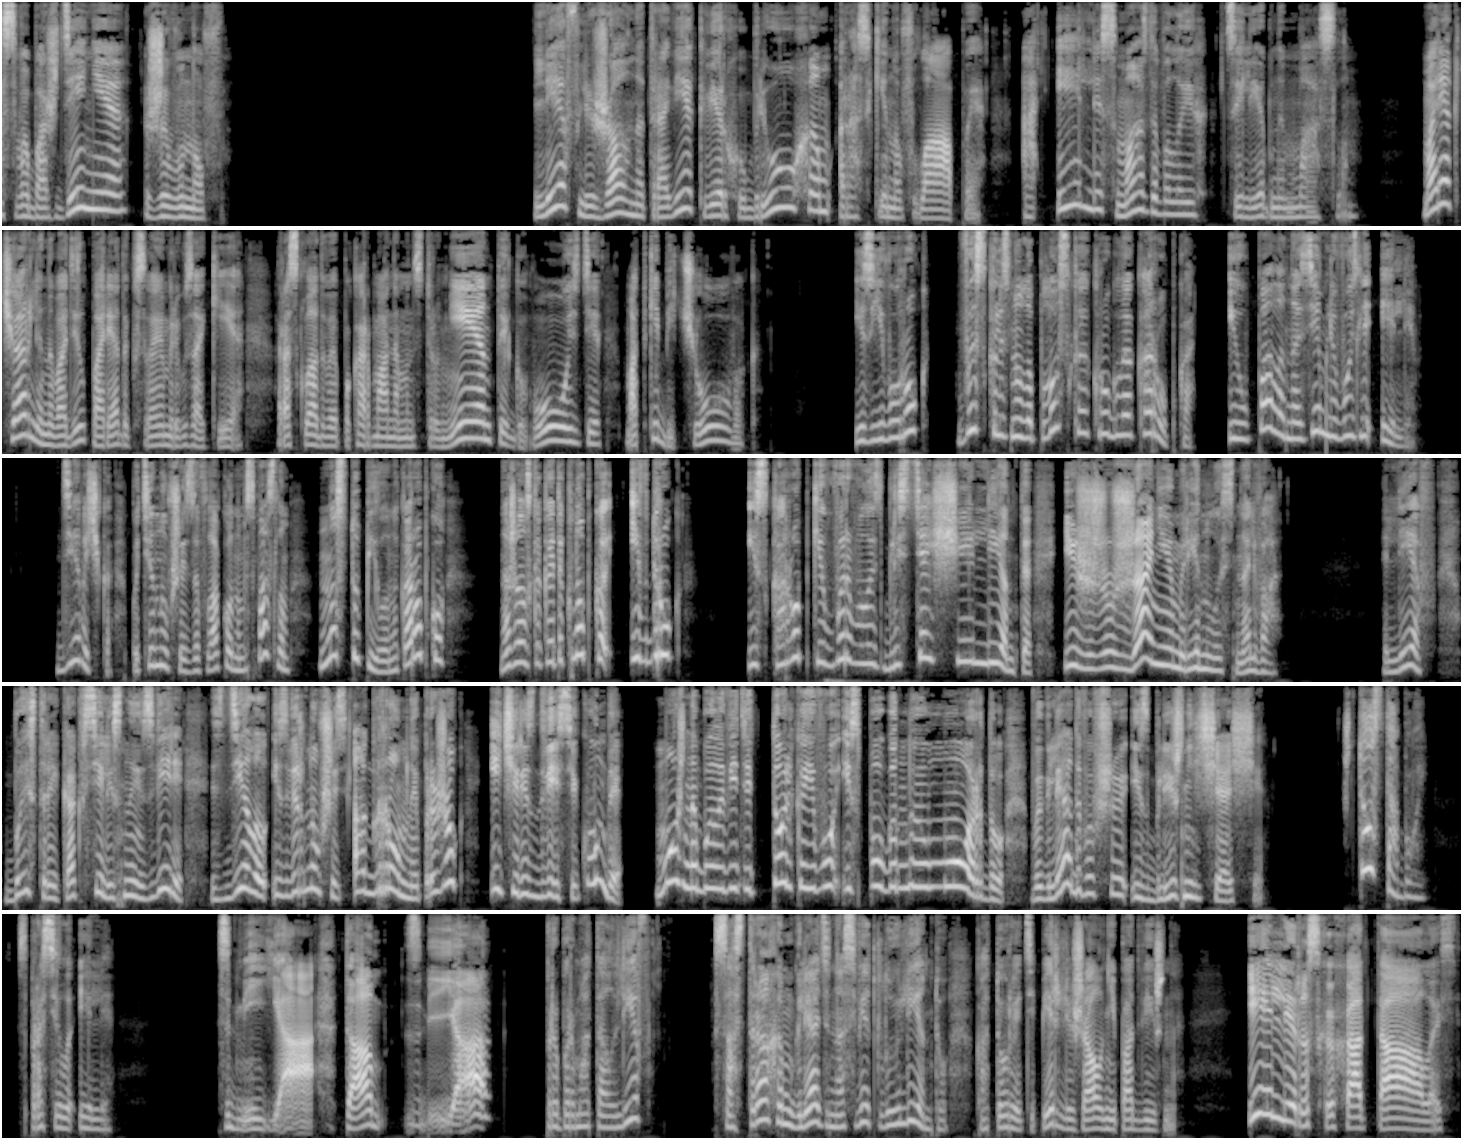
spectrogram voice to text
Освобождение живунов Лев лежал на траве кверху брюхом, раскинув лапы, а Элли смазывала их целебным маслом. Моряк Чарли наводил порядок в своем рюкзаке, раскладывая по карманам инструменты, гвозди, мотки бечевок. Из его рук выскользнула плоская круглая коробка и упала на землю возле Элли. Девочка, потянувшись за флаконом с маслом, наступила на коробку, нажалась какая-то кнопка, и вдруг из коробки вырвалась блестящая лента и с жужжанием ринулась на льва. Лев, быстрый, как все лесные звери, сделал, извернувшись, огромный прыжок, и через две секунды можно было видеть только его испуганную морду, выглядывавшую из ближней чащи. «Что с тобой?» — спросила Элли. «Змея! Там змея!» — пробормотал лев, со страхом глядя на светлую ленту, которая теперь лежала неподвижно. Элли расхохоталась.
